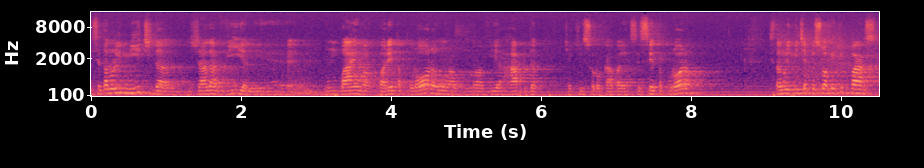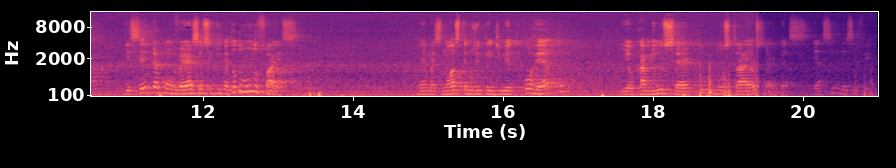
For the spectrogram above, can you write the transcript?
E você está no limite da, já da via ali, é, num bairro a 40 por hora, numa, numa via rápida, que aqui em Sorocaba é 60 por hora. Você está no limite e a pessoa quer que passe. E sempre a conversa é o seguinte, mas todo mundo faz. Né? Mas nós temos o entendimento correto e é o caminho certo, mostrar é o certo. É, é assim deve ser feito.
